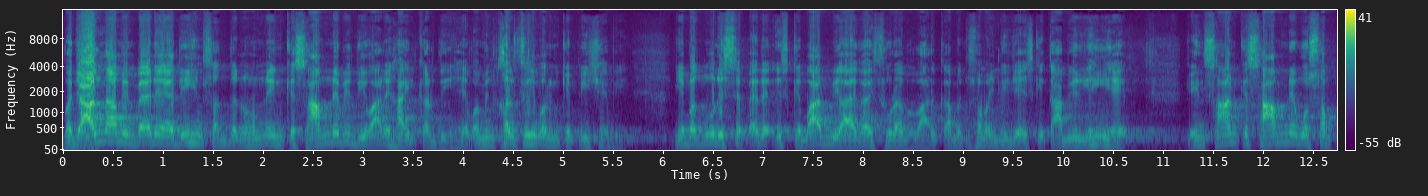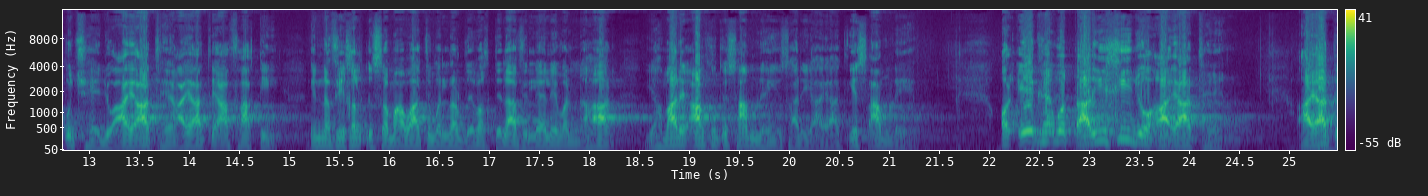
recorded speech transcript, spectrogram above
वजालना में बैन एदीम सदन हमने इनके सामने भी दीवारें हाइल कर दी हैं, वमिन खलफीम और इनके पीछे भी। ये मजमून इससे पहले, इसके बाद भी आएगा इस सूरह मुबारक में तो समझ लीजिए इसकी ताबीर यही है कि इंसान के सामने वो सब कुछ है, जो आयात हैं आयात आफाकी। इन नफ़ीखल की समावत वल्लर्द वख्तिलाफ़ नहार। ये हमारे आँखों के सामने है ये सारी आयात, ये सामने हैं। और एक है वो तारीख़ी जो आयात हैं आयात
